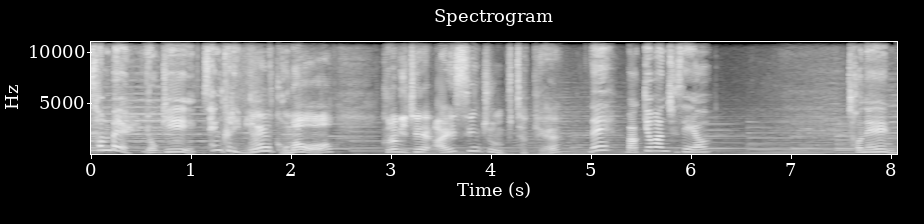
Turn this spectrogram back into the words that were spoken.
선배, 여기 생크림이요. 응 고마워. 그럼 이제 아이싱 좀 부탁해. 네, 맡겨만 주세요. 저는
